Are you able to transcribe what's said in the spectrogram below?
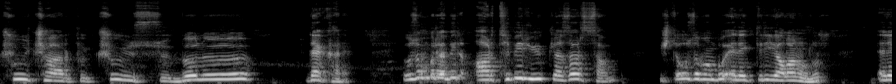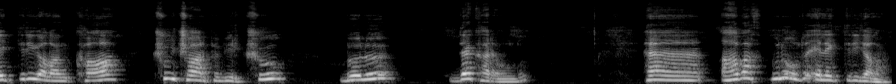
Q çarpı Q üssü bölü D kare. O zaman buraya bir artı bir yük yazarsam işte o zaman bu elektriği yalan olur. Elektriği alan K Q çarpı bir Q bölü D kare oldu. He, aha bak bu ne oldu? Elektrik alan.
